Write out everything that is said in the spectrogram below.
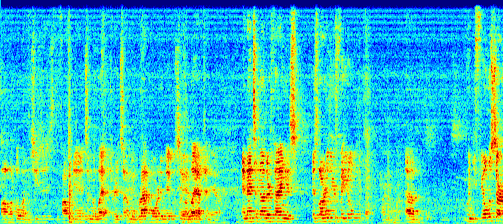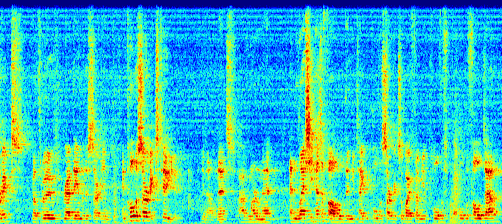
follicle, and she's just, the follicle, and it's in the left, or it's, I mean, right horn and it was in the left, and, Yeah. and that's another thing is, is learning your field. Um, when you feel the cervix, go through, grab the end of the cervix, and, and pull the cervix to you. You know, that's, I've learned that. Unless she has a fold, then you take and pull the cervix away from you, pull the, pull the folds out.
